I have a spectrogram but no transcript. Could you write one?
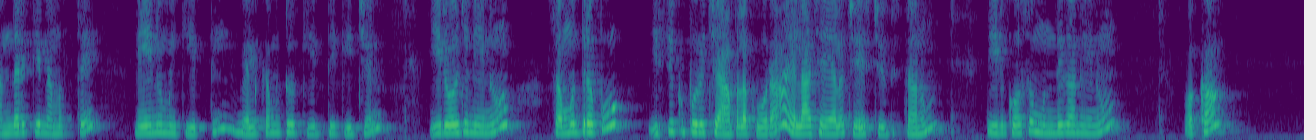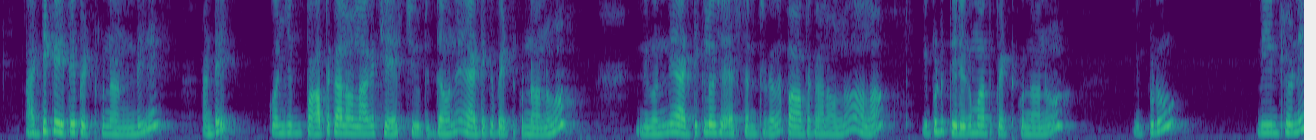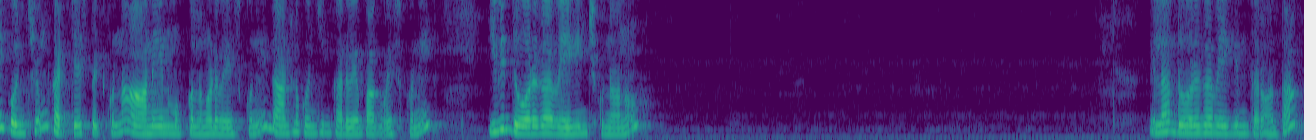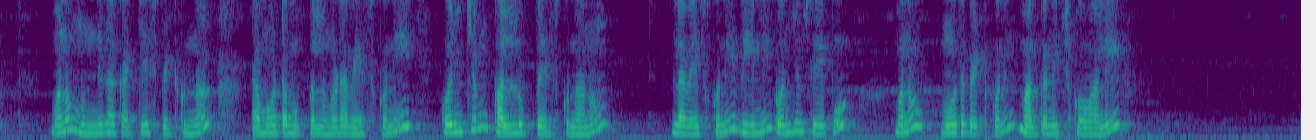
అందరికీ నమస్తే. నేను మీ Keerthi. Welcome to Keerthi kitchen. ఈరోజు నేను సముద్రపు ఇసుకుపురి చేపల కూర ఎలా చేయాలో చేసి చూపిస్తాను. దీనికోసం ముందుగా నేను ఒక అటిక అయితే పెట్టుకున్నానండి. అంటే కొంచెం పాతకాలం లాగా చేసి చూపిద్దామని అటిక పెట్టుకున్నాను. ఇదిగోండి అటికలో చేస్తుంటారు కదా పాతకాలంలో అలా. ఇప్పుడు తిరగమాత పెట్టుకున్నాను. ఇప్పుడు దీంట్లోనే కొంచెం కట్ చేసి పెట్టుకున్న ఆనియన్ ముక్కలను కూడా వేసుకొని దాంట్లో కొంచెం కరివేపాకు వేసుకొని ఇవి దూరగా వేగించుకున్నాను. ఇలా దూరగా వేగిన తర్వాత మనం ముందుగా కట్ చేసి పెట్టుకున్న టమోటా ముక్కలను కూడా వేసుకొని కొంచెం కల్లుప్పు వేసుకున్నాను. ఇలా వేసుకొని దీన్ని కొంచెం సేపు మనం మూత పెట్టుకొని మగ్గనిచ్చుకోవాలి.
